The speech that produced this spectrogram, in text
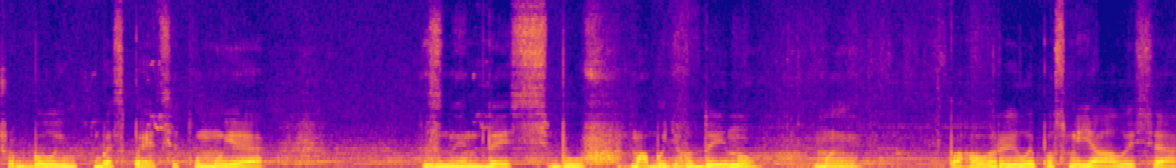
щоб були в безпеці. Тому я з ним десь був, мабуть, годину. Ми поговорили, посміялися,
